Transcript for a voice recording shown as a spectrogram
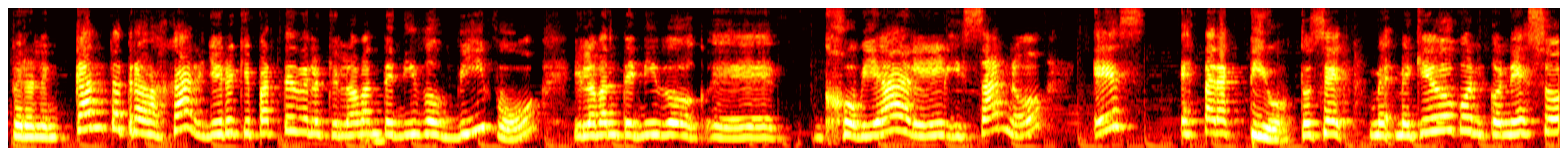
pero le encanta trabajar. Yo creo que parte de lo que lo ha mantenido vivo y lo ha mantenido eh, jovial y sano es estar activo. Entonces, me, quedo con, con eso.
